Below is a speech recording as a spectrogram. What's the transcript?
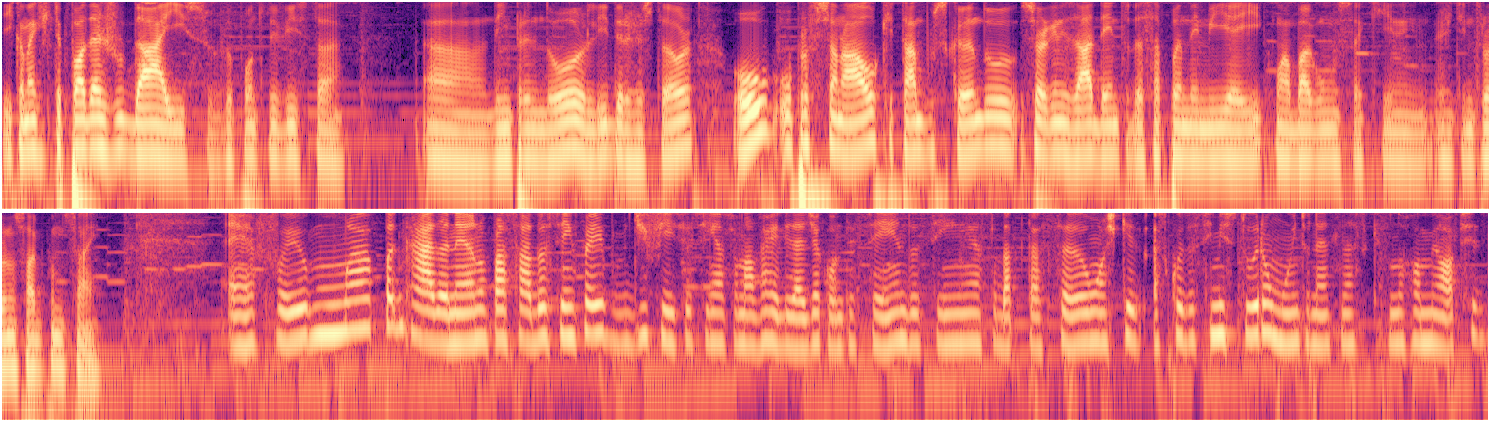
E como é que a gente pode ajudar isso do ponto de vista uh, de empreendedor, líder, gestor, ou o profissional que está buscando se organizar dentro dessa pandemia aí com a bagunça que a gente entrou e não sabe quando sai? É, foi uma pancada, né? Ano passado, assim, foi difícil, assim, essa nova realidade acontecendo, assim, essa adaptação. Acho que as coisas se misturam muito, né? Nessa questão do home office.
